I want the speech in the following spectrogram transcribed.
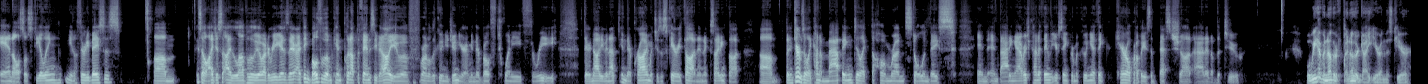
and also stealing, you know, 30 bases. Um, so I just I love Julio Rodriguez there. I think both of them can put up the fantasy value of Ronald Acuna Jr. I mean, they're both 23. They're not even at, in their prime, which is a scary thought and an exciting thought. Um, but in terms of like kind of mapping to like the home run, stolen base, and and batting average kind of thing that you're seeing from Acuna, I think Carroll probably is the best shot at it of the two. Well, we have another another guy here in this tier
